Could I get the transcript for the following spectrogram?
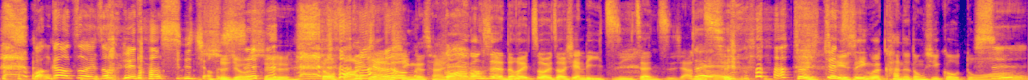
广告做一做去当侍酒侍酒师，都发现了新的产业。广告公司人都会做一做，先离职一阵子这样子。这 这也是因为看的东西够多，是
